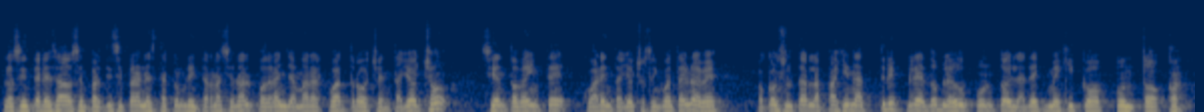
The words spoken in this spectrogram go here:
Los interesados en participar en esta cumbre internacional podrán llamar al 488-120-4859 o consultar la página www.iladecmexico.com.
